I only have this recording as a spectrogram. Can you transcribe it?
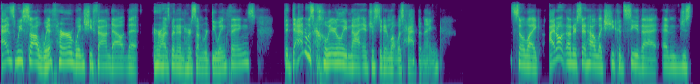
as we saw with her when she found out that her husband and her son were doing things, the dad was clearly not interested in what was happening. So like I don't understand how like she could see that and just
